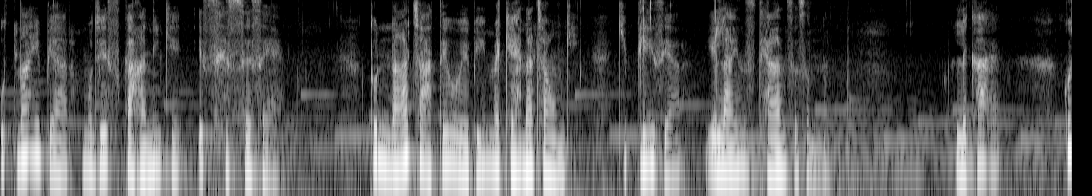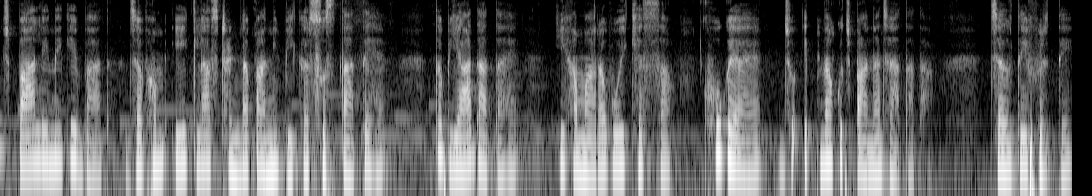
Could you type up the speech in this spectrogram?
उतना ही प्यार मुझे इस कहानी के इस हिस्से से है। तो ना चाहते हुए भी मैं कहना चाहूँगी कि प्लीज़ यार, ये लाइंस ध्यान से सुनना। लिखा है, कुछ पा लेने के बाद जब हम एक गिलास ठंडा पानी पीकर सुस्ताते हैं, तब याद आता है कि हमारा वो एक हिस्सा खो गया है जो इतना कुछ पाना चाहता था। चलते फिरते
